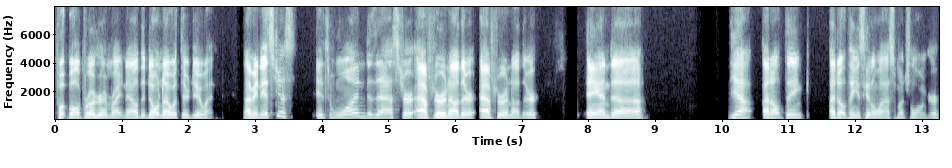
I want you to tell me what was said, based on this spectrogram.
football program right now that don't know what they're doing. I mean, it's just it's one disaster after another after another. And uh yeah, I don't think I don't think it's going to last much longer.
